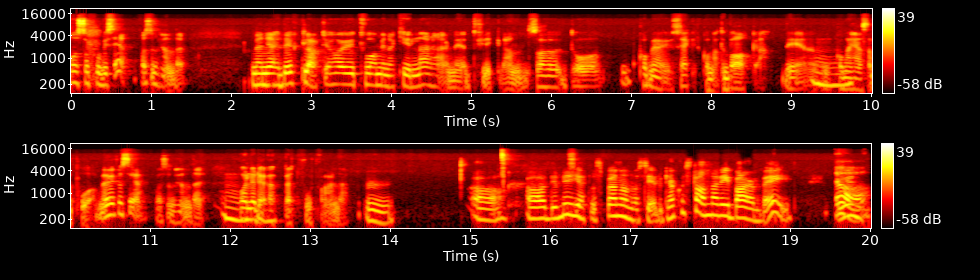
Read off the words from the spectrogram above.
och så får vi se vad som händer. Men jag, det är klart, jag har ju två av mina killar här med flickvän så då kommer jag ju säkert komma tillbaka det, mm. och komma och hälsa på. Men vi får se vad som händer. Mm. Håller det öppet fortfarande. Mm. Ja, ja, det blir jättespännande att se. Du kanske stannar i Byron Bay. Ja.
